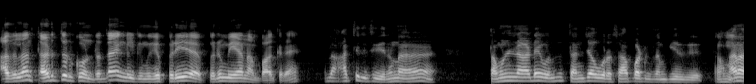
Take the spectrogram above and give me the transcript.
அதெல்லாம் தடுத்திருக்கோன்றது தான் எங்களுக்கு மிகப்பெரிய பெருமையாக நான் பார்க்குறேன் இல்ல ஆச்சரிய செய்தி தமிழ்நாடே வந்து தஞ்சாவூரை சாப்பாட்டுக்கு நம்பி இருக்கு ஆமா. ஆனா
